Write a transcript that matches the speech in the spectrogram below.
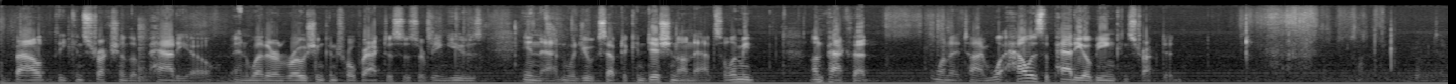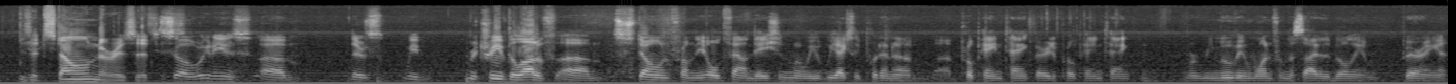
about the construction of the patio and whether erosion control practices are being used in that, and would you accept a condition on that? So let me unpack that one at a time. What, how is the patio being constructed? Is it stone or is it? So we're gonna use, um, there's, we retrieved a lot of, um, stone from the old foundation when we, we actually put in a a propane tank, buried a propane tank. We're removing one from the side of the building and burying it.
